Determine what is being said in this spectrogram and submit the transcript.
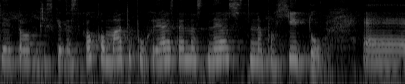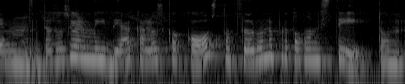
και το διασκεδαστικό κομμάτι που χρειάζεται ένας νέος στην εποχή του. Ε, τα social media, καλός ή κακός, τον θεωρούν πρωταγωνιστή των,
